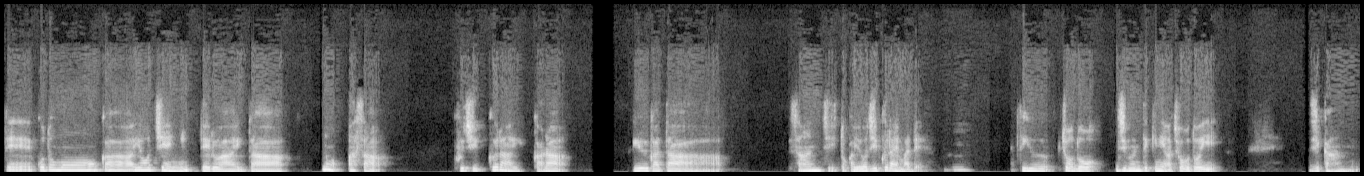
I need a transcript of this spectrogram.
で、子供が幼稚園に行ってる間の朝9時くらいから夕方3時とか4時くらいまでうんっていう、ちょうど自分的にはちょうどいい時間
